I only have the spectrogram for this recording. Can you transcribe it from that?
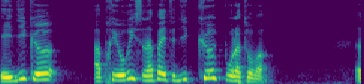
Et il dit que, a priori, ça n'a pas été dit que pour la Torah. Ce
